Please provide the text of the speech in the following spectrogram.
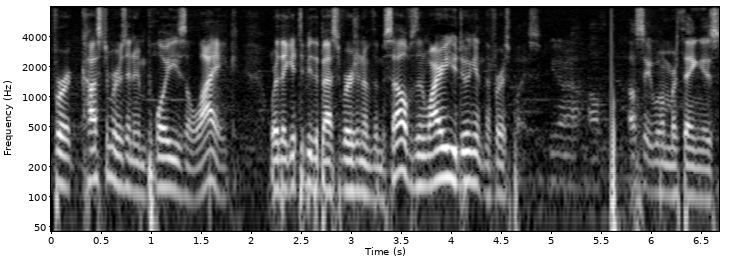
for customers and employees alike where they get to be the best version of themselves, then why are you doing it in the first place? You know, I'll, I'll say one more thing is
